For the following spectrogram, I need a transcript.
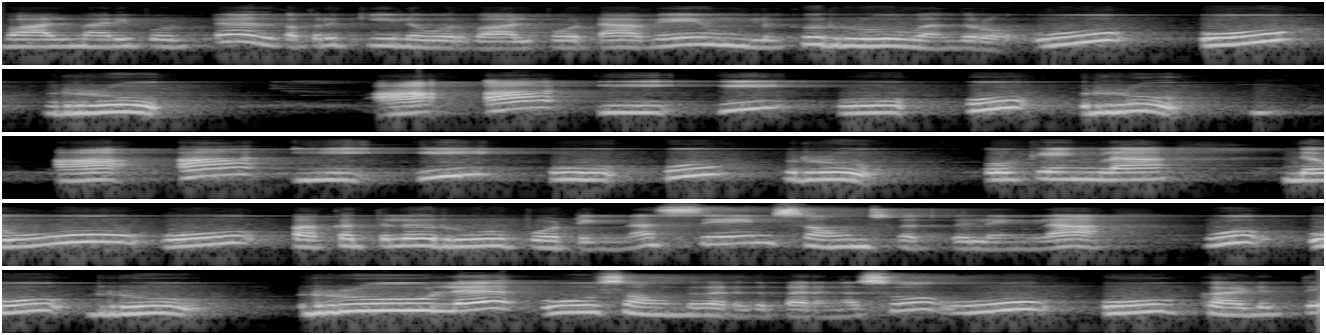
வால் மாதிரி போட்டு அதுக்கப்புறம் கீழே ஒரு வால் போட்டாவே உங்களுக்கு ரூ வந்துடும் உ உ ரூ. ஆ ஆ இ இ உ உ ரூ. ஆ ஆ இ இ உ உ ரூ. ஓகேங்களா? இந்த ஊ ஊ பக்கத்தில் ரூ போட்டிங்கன்னா சேம் சவுண்ட்ஸ் வருது இல்லைங்களா? உ உ ரூ. ரூவில் ஊ சவுண்டு வருது பாருங்கள் ஸோ ஊ ஊக்கு அடுத்து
